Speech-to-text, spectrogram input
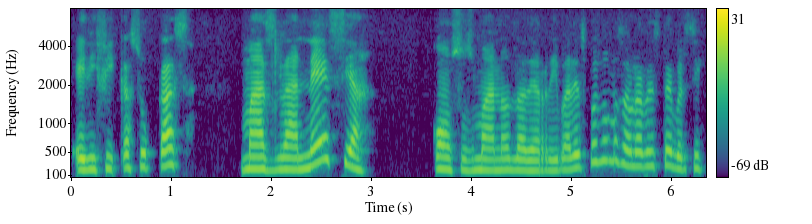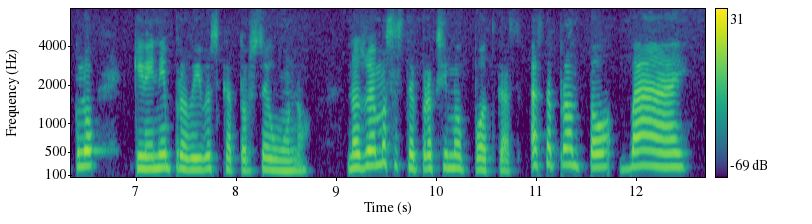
edifica su casa, mas la necia con sus manos la derriba. Después vamos a hablar de este versículo que viene en Proverbios 14.1. Nos vemos hasta el próximo podcast. Hasta pronto. Bye.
